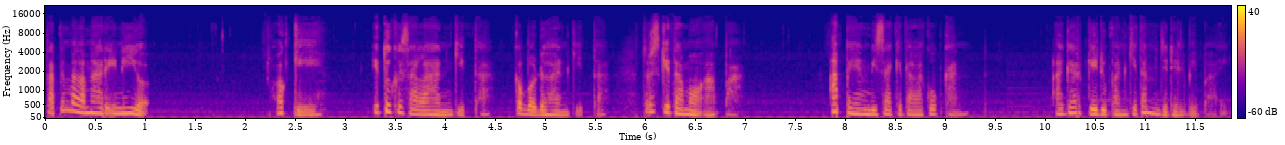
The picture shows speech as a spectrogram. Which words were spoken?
Tapi malam hari ini yuk, oke, itu kesalahan kita, kebodohan kita. Terus kita mau apa? Apa yang bisa kita lakukan agar kehidupan kita menjadi lebih baik?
